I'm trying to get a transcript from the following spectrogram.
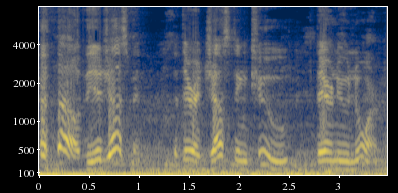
of the adjustment that they're adjusting to their new norm.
